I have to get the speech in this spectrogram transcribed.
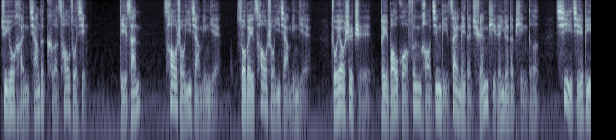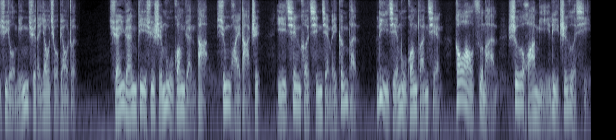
具有很强的可操作性。第三，操守一讲明也。所谓操守一讲明也，主要是指对包括分号经理在内的全体人员的品德、气节必须有明确的要求标准。全员必须是目光远大、胸怀大志，以谦和勤俭为根本，力解目光短浅、高傲自满、奢华米利之恶习。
